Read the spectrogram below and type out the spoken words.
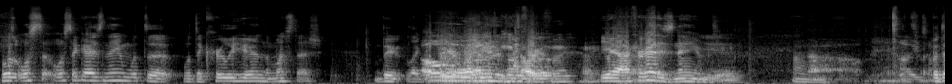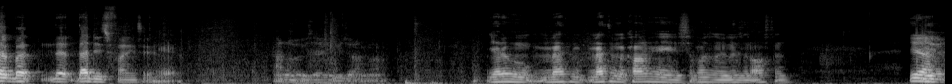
What's what's the what's the guy's name with the with the curly hair and the mustache? Big like Oh, big yeah, white yeah, dude. He yeah. all right? Yeah, I forgot his name. Yeah. Yeah. Um, Oh man, I know That's what you're right. but that but that that dude's funny too. Yeah. I know exactly what you're talking about. You know who Matthew Matthew McConaughey is supposedly lives in Austin. Yeah, yeah.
